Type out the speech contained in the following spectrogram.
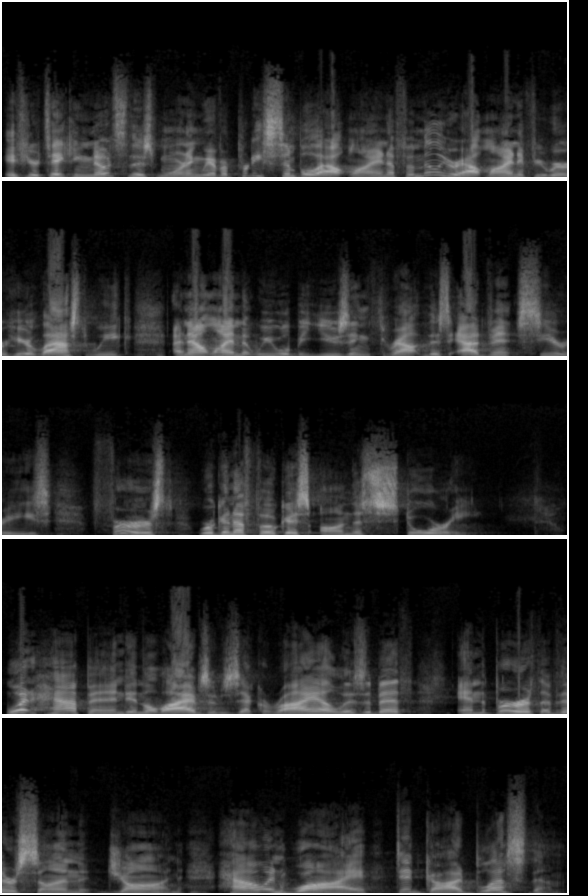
If you're taking notes this morning, we have a pretty simple outline, a familiar outline if you were here last week, an outline that we will be using throughout this Advent series. First, we're going to focus on the story. What happened in the lives of Zechariah, Elizabeth, and the birth of their son John? How and why did God bless them?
